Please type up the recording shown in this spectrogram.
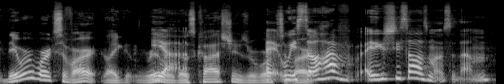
they were works of art. Like really, Yeah. those costumes were works uh, we of still art. have. I think she still has most of them.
